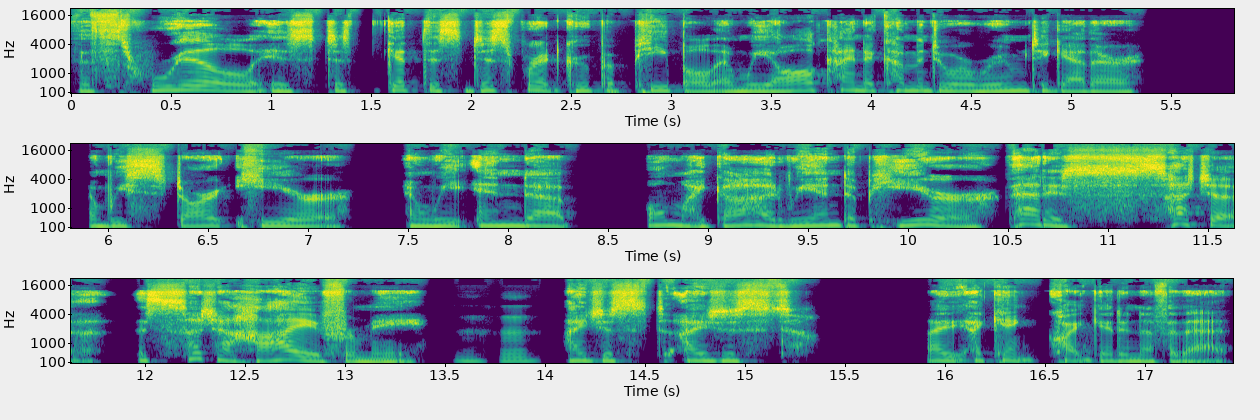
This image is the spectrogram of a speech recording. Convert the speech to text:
the thrill is to get this disparate group of people and we all kind of come into a room together and we start here and we end up oh my god we end up here. That is such a it's such a high for me. Mhm. i just i just i, I can't quite get enough of that.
